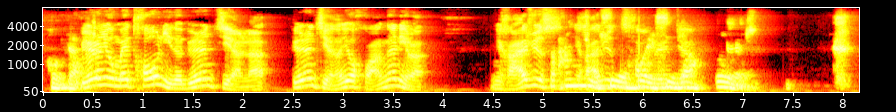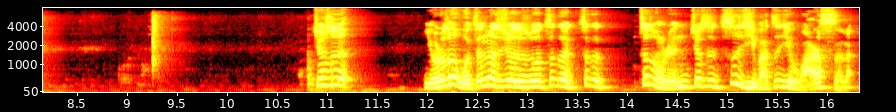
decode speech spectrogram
厚道。别人又没偷你的，别人捡了，别人捡了又还给你了，你还去你还去抄人家？对。就是有的时候我真的就是说，这个这个这种人就是自己把自己玩死了。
